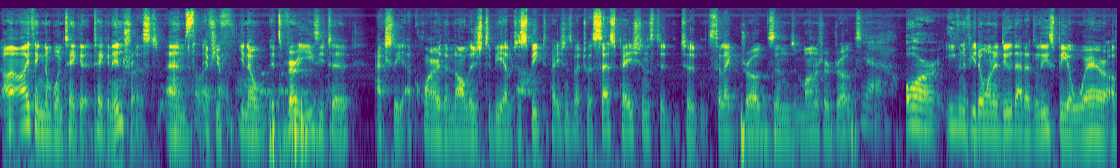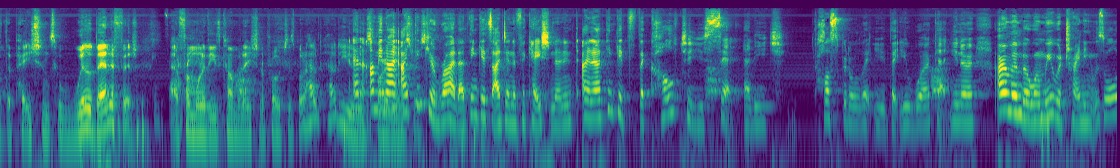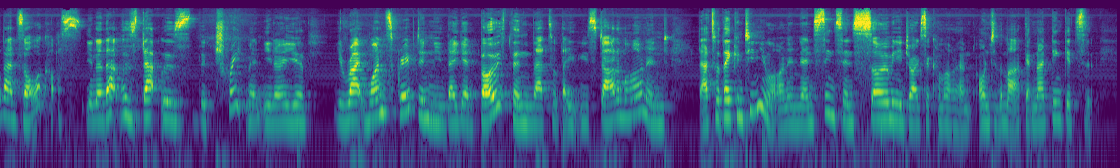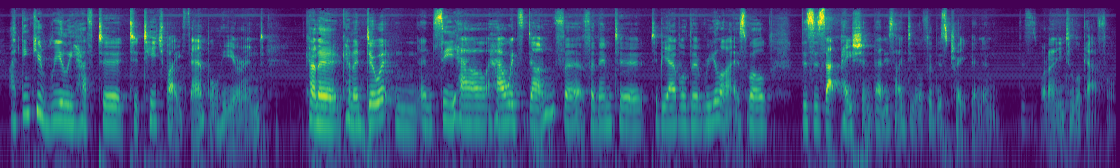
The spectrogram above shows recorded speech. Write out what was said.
I, I think number one, take it take an interest, and if you you know it's very easy to actually acquire the knowledge to be able to speak to patients about to assess patients to, to select drugs and monitor drugs Yeah. or even if you don't want to do that at least be aware of the patients who will benefit uh, from one of these combination approaches but how, how do you And I mean, I, I think you're right. I think it's identification, and it, and I think it's the culture you set at each hospital that you that you work at. You know, I remember when we were training, it was all about Zolacos. You know, that was that was the treatment. You know, you you write one script and you, they get both, and that's what they you start them on, and that's what they continue on. And and since then, so many drugs have come on onto the market, and I think it's I think you really have to to teach by example here and kind of kind of do it and, and see how, how it's done for, for them to, to be able to realize well this is that patient that is ideal for this treatment and this is what I need to look out for.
